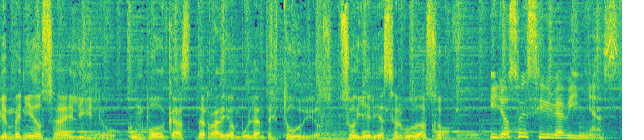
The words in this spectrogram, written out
Bienvenidos a El Hilo, un podcast de Radio Ambulante Estudios. Soy Eliezer Budasov. Y yo soy Silvia Viñas.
